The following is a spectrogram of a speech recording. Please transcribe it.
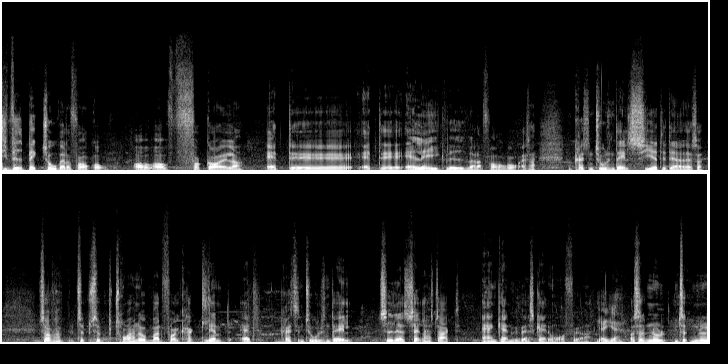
de ved begge to, hvad der foregår, og, og forgøjler at, øh, at øh, alle ikke ved, hvad der foregår. Altså, når Christian Tulsendal siger det der, altså, så, så, så tror han åbenbart, at folk har glemt, at Christian Tulsendal tidligere selv har sagt, at han gerne vil være skatteordfører. Ja, ja. Og så nu, nu,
